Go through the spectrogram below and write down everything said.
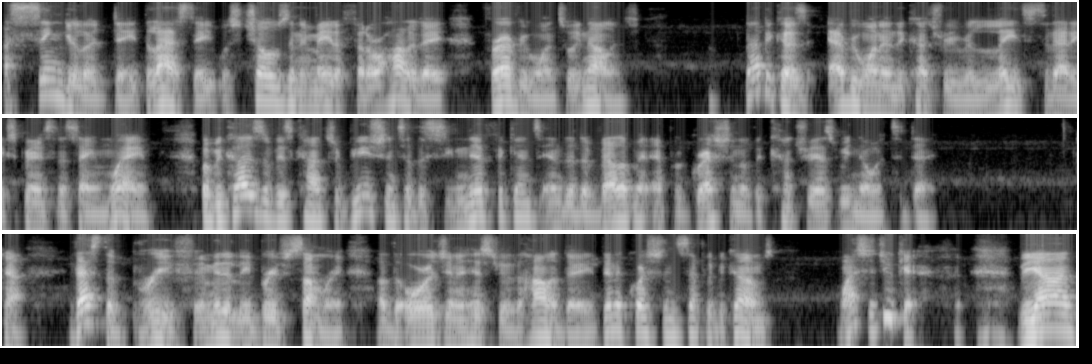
a singular date, the last date, was chosen and made a federal holiday for everyone to acknowledge. Not because everyone in the country relates to that experience in the same way, but because of his contribution to the significance in the development and progression of the country as we know it today. Now, that's the brief, admittedly brief summary of the origin and history of the holiday. Then the question simply becomes why should you care? Beyond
